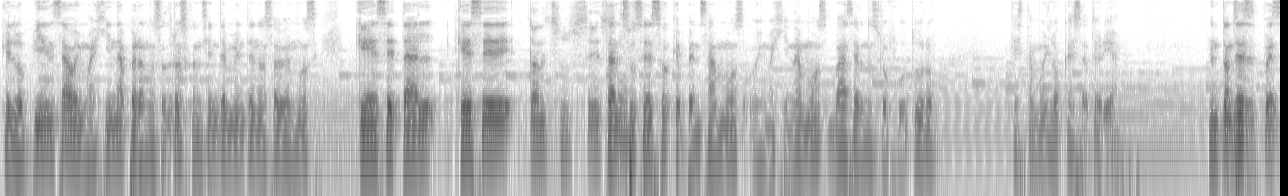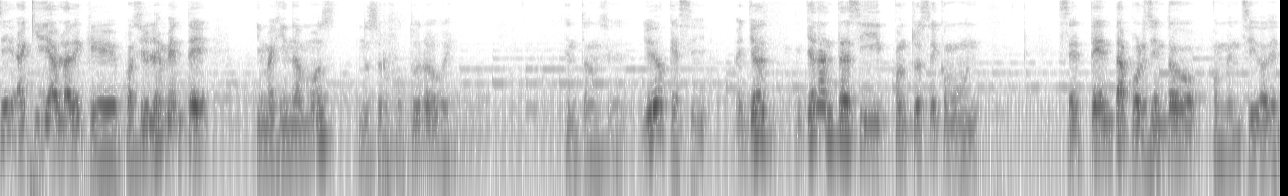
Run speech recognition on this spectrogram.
que lo piensa o imagina, pero nosotros conscientemente no sabemos que ese tal, que ese Tal suceso. tal suceso que pensamos o imaginamos va a ser nuestro futuro. Que está muy loca esta teoría. Entonces, pues sí, aquí habla de que posiblemente imaginamos nuestro futuro, güey. Entonces, yo digo que sí. Yo, yo la neta sí, punto, estoy como un 70% convencido de,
